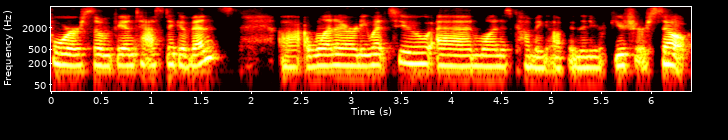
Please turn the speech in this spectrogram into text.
for some fantastic events. Uh, one i already went to and one is coming up in the near future. So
